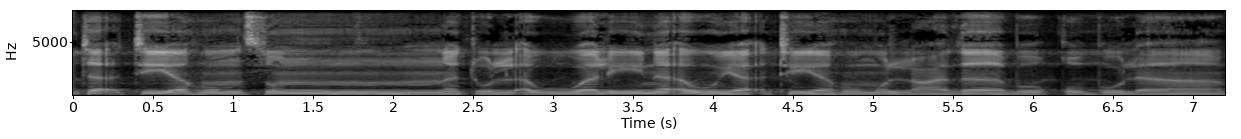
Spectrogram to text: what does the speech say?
تأتيهم سنة الأولين أو يأتيهم العذاب قبلا.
